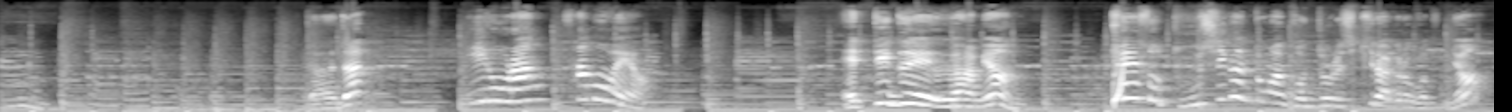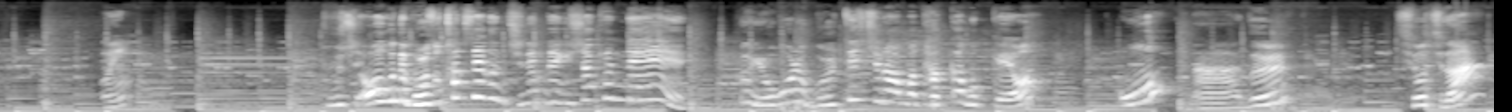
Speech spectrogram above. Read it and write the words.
음. 짜잔! 1호랑 3호예요. 에뛰드에 의하면 최소 2시간 동안 건조를 시키라 그러거든요. 응? 2시, 어, 근데 벌써 착색은 진행되기 시작했네. 그럼 요거를 물티슈로 한번 닦아볼게요. 어? 하나, 둘. 지워지나?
